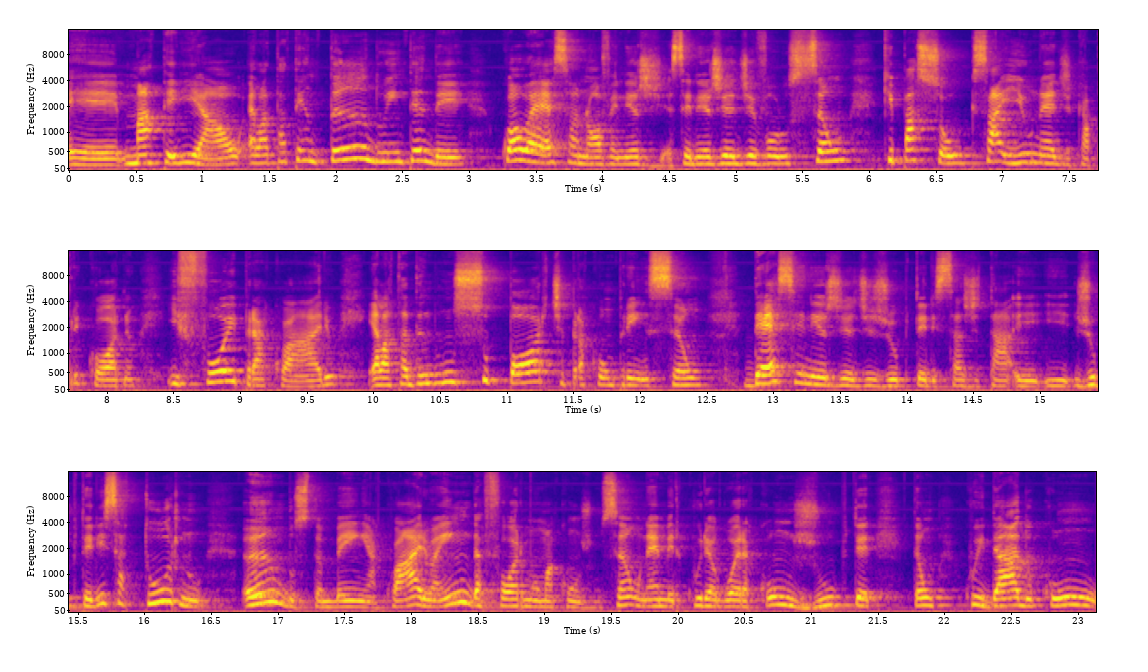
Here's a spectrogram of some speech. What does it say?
é, material, ela está tentando entender qual é essa nova energia, essa energia de evolução que passou, que saiu né, de Capricórnio e foi para Aquário. Ela está dando um suporte para a compreensão dessa energia de Júpiter e, e, e, Júpiter e Saturno, ambos também em Aquário, ainda formam uma conjunção, né? Mercúrio agora com Júpiter. Então, cuidado com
